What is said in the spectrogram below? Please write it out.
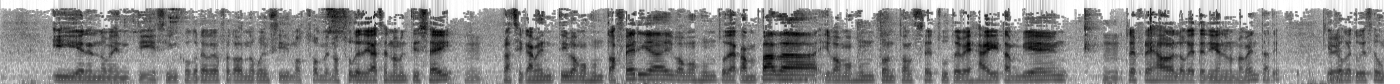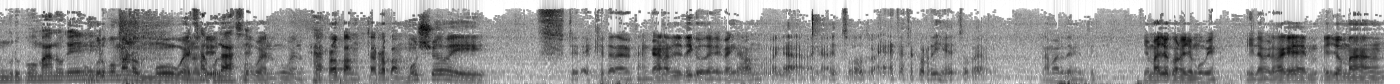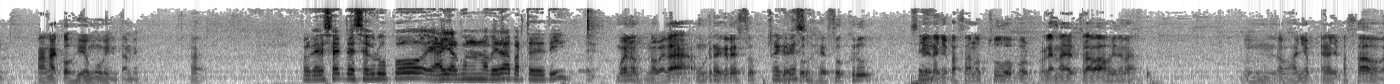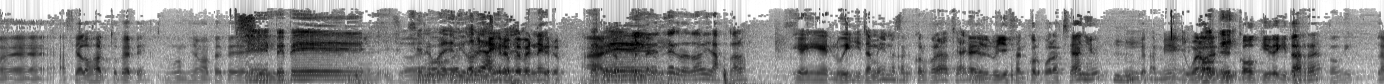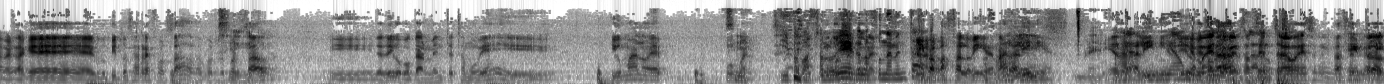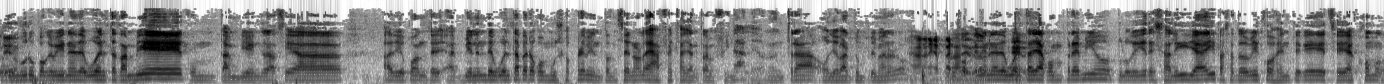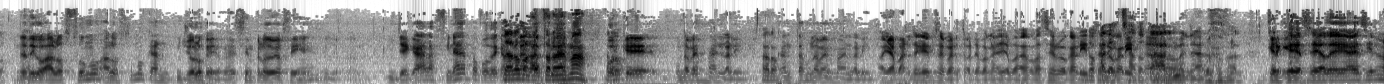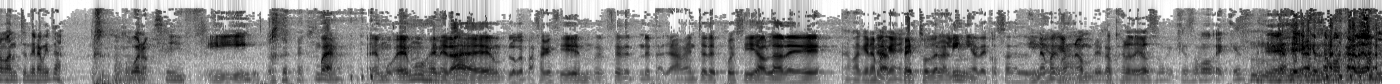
y en el 95 creo que fue cuando coincidimos todos menos tú que llegaste en el 96 prácticamente íbamos juntos a ferias íbamos juntos de acampada íbamos juntos entonces tú te ves ahí también Mm. reflejado en lo que tenía en los 90 tío Sí. es lo que tú dices un grupo humano que Un grupo humano muy bueno, tío, muy bueno, muy bueno. Te arropan, te arropan mucho y es que te dan, te dan ganas, yo digo, de venga, vamos, venga, venga, esto, lo otro, venga, este te corrige esto, pero la mar de bien, tío. Yo me hallo con ellos muy bien y la verdad que ellos me han, me han acogido muy bien también. ¿sabes? Porque de ese, de ese grupo eh, hay alguna novedad aparte de ti. Bueno, novedad, un regreso. Regreso. Jesús, Jesús Cruz, Sí. que el año pasado no estuvo por problemas del trabajo y demás. Mm, Los años, el año pasado eh, hacía los altos Pepe, ¿cómo se llama Pepe? Eh, Pepe se llama el hijo de el negro, Ángel. Pepe el negro. Ah, Pepe el negro. el negro todavía claro Y, y el Luigi también nos ha incorporado este año. El Luigi se ha incorporado este año, Ujú. que también, El bueno, el Coqui de guitarra. Coqui. La verdad que el grupito se ha reforzado, se ha reforzado. Y ya te digo, vocalmente está muy bien y, y humano es muy Sí. bueno. Y para pasarlo bien, que es lo fundamental. Y para pasarlo bien, y además la línea. Y además la línea, que están centrados en eso, en- centrado, un grupo que viene de vuelta también, con, también gracias a Dios Ponte, eh, vienen de vuelta pero con muchos premios, entonces no les afecta ya entrar en finales o no entrar o llevarte un primero no. Ah, que viene de vuelta eh, ya con premios, tú lo que quieres es salir ya y pasártelo bien con gente que esté ya cómodo. Yo digo, a los zumos, a los zumos can- yo lo que yo siempre lo veo así, ¿eh? Yo- llegar a la final para poder Claro, cantar. para cantar una vez más, claro. Porque una vez más en la línea. Claro. Cantas una vez más en la línea. Oye, aparte que el repertorio van a llevar, va a ser localista, Localista, localista. total, ¿no? claro, total. Que el que sea de decir no va a entender a mitad. bueno, Sí. y. Bueno, es, es muy general, lo que pasa que sí, es- se de- detalladamente después sí habla de, que de que- aspectos de la línea, de cosas de la Y línea. nada más que el nombre, los cardeosos. Es que somos. Es que, es que somos cardeosos.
